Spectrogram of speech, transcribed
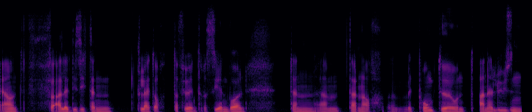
Ja, und für alle, die sich dann vielleicht auch dafür interessieren wollen, dann, ähm, dann auch äh, mit Punkte und Analysen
